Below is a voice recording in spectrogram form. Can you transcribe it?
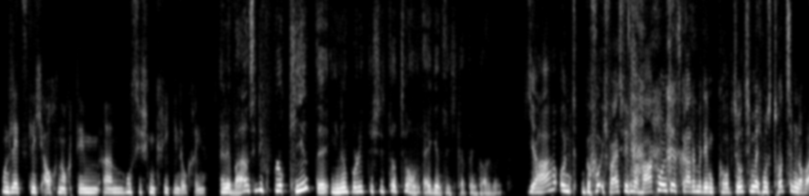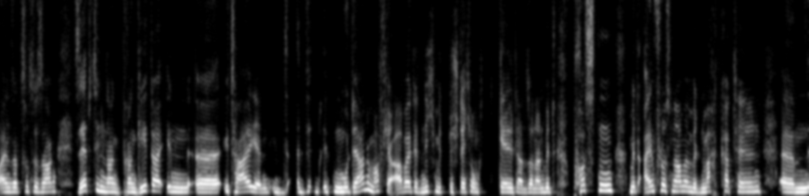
und letztlich auch noch dem ähm, russischen Krieg in der Ukraine. Eine wahnsinnig blockierte innenpolitische Situation eigentlich, Katrin Karlweit. Ja, und bevor ich weiß, wir verhaken uns jetzt gerade mit dem Korruptionsthema, ich muss trotzdem noch einen Satz dazu sagen. Selbst die Drangheta in äh, Italien, die, die moderne Mafia arbeitet nicht mit Bestechungsgeldern, sondern mit Posten, mit Einflussnahme, mit Machtkartellen. Ähm,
